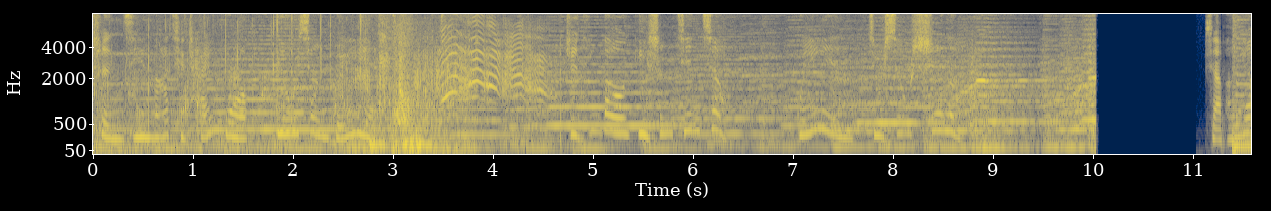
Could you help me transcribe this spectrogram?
趁机拿起柴火丢向鬼脸，只听到一声尖叫，鬼脸就消失了。小朋友，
